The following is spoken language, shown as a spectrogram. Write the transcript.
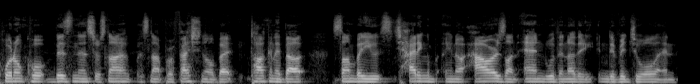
quote unquote business or it's not it's not professional, but talking about somebody who's chatting you know hours on end with another individual and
